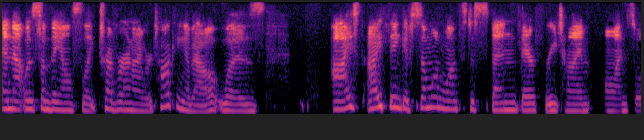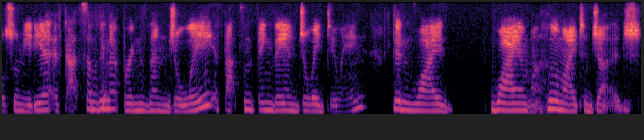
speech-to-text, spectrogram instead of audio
and that was something else like Trevor and I were talking about was I I think if someone wants to spend their free time on social media, if that's something that brings them joy, if that's something they enjoy doing, then why why am I who am I to judge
